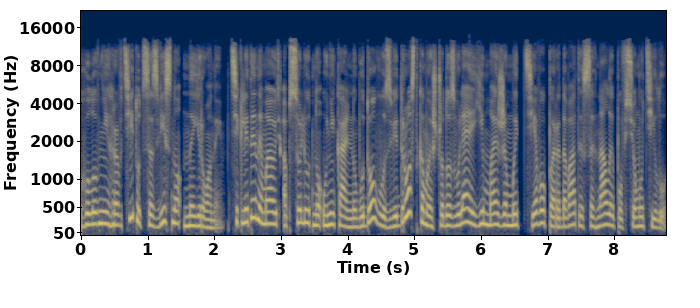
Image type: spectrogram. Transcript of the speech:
Головні гравці тут це, звісно, нейрони. Ці клітини мають абсолютно унікальну будову з відростками, що дозволяє їм майже миттєво передавати сигнали по всьому тілу.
